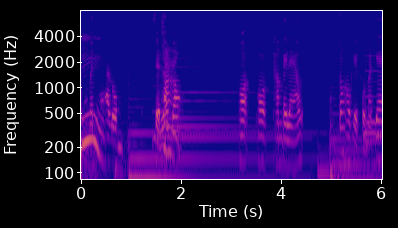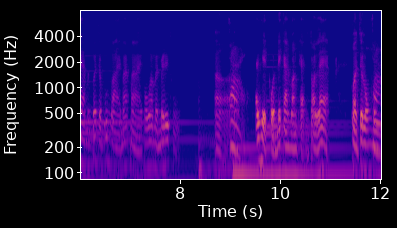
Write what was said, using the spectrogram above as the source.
อืมันมใช้อารมณ์ เสร็จแล้วใช่ก็พอพอทำไปแล้ว ต้องเอาเหตุผลมาแก้มันก็จะวุ่นวายมากมาย เพราะว่ามันไม่ได้ถูก เอ่อใช่ใช้เหตุผลในการวางแผนตอนแรก ก่อนจะลงมืใช่อ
